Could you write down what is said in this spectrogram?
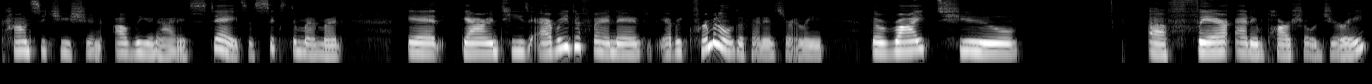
Constitution of the United States. The Sixth Amendment it guarantees every defendant, every criminal defendant, certainly, the right to a fair and impartial jury,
